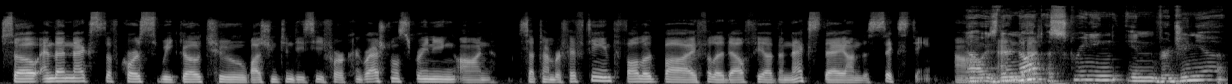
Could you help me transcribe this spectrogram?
So, and then next, of course, we go to Washington, D.C. for a congressional screening on September 15th, followed by Philadelphia the next day on the 16th. Um, now, is there not then, a screening in Virginia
